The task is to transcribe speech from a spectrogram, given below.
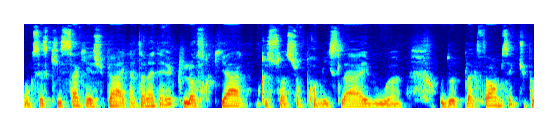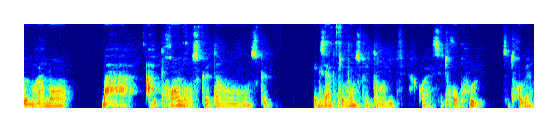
Donc c'est ce qui, ça qui est super avec Internet, avec l'offre qu'il y a, que ce soit sur Promix Live ou, euh, ou d'autres plateformes, c'est que tu peux vraiment bah, apprendre ce que as ce que, exactement ce que tu as envie de faire. C'est trop cool, c'est trop bien.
